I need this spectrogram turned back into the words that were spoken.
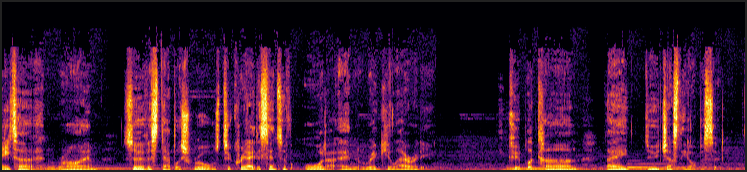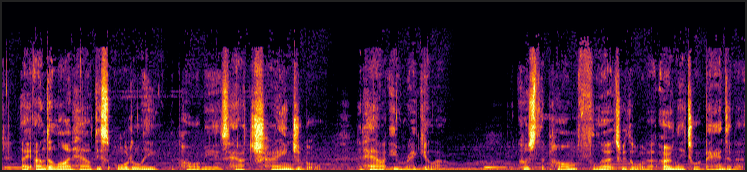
meter and rhyme serve established rules to create a sense of order and regularity. In Kubla Khan, they do just the opposite. They underline how disorderly the poem is, how changeable, and how irregular. Because the poem flirts with order only to abandon it,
